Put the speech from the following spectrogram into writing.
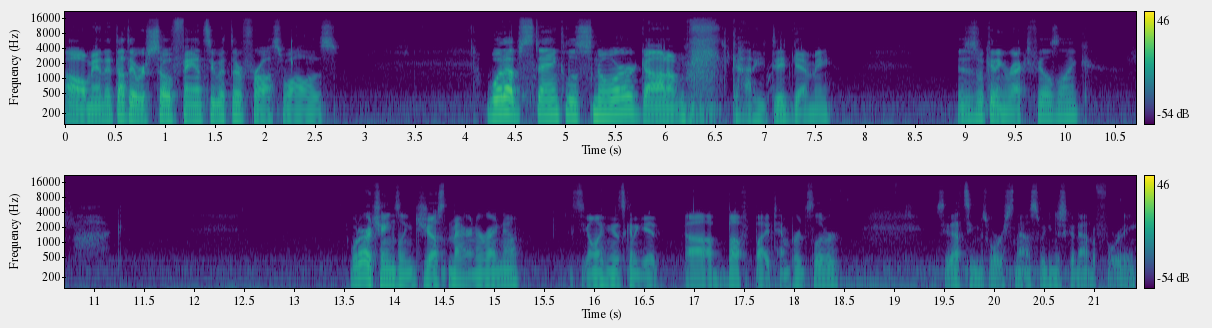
Oh man, they thought they were so fancy with their frost wallas. What up, Stankless Snore? Got him. God, he did get me. Is this what getting wrecked feels like? Fuck. What are our changeling? Just Mariner right now? It's the only thing that's going to get uh, buffed by Tempered Sliver. See, that seems worse now, so we can just go down to 40.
